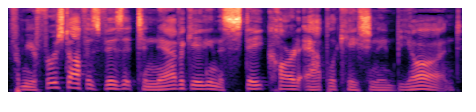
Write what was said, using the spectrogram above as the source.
from your first office visit to navigating the state card application and beyond.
